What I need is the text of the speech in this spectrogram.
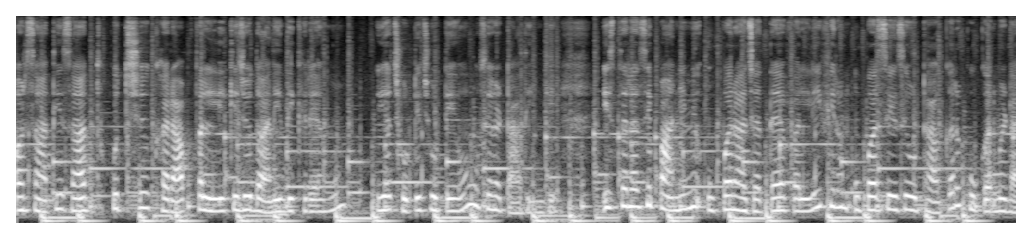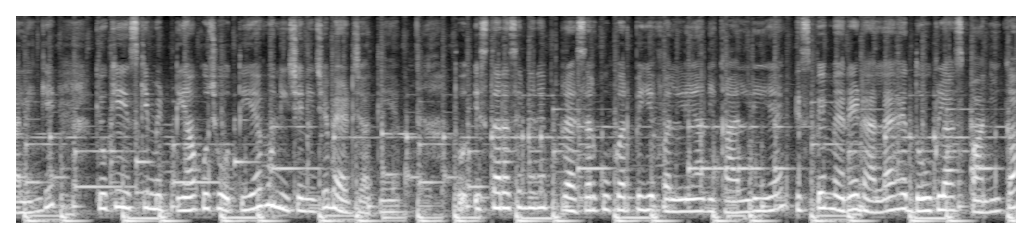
और साथ ही साथ कुछ ख़राब फल्ली के जो दाने दिख रहे हों या छोटे छोटे हों, उसे हटा देंगे। इस तरह से पानी में ऊपर आ जाता है फल्ली, फिर हम ऊपर से इसे उठाकर कुकर में डालेंगे, क्योंकि इसकी मिट्टियाँ कुछ होती है, वो नीचे नीचे बैठ जाती है। तो इस तरह से मैंने प्रेशर कुकर पे ये फलियाँ निकाल ली है। इस पर मैंने डाला है दो ग्लास पानी का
